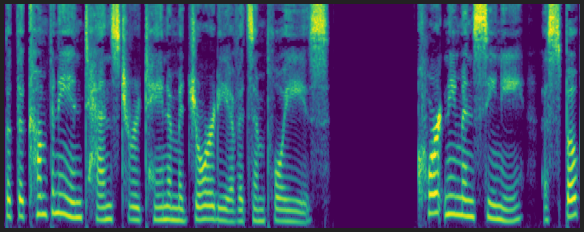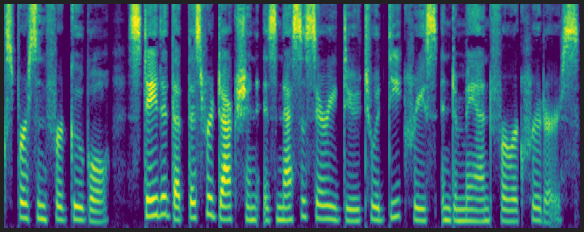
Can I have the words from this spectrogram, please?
but the company intends to retain a majority of its employees. Courtney Mancini, a spokesperson for Google, stated that this reduction is necessary due to a decrease in demand for recruiters.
